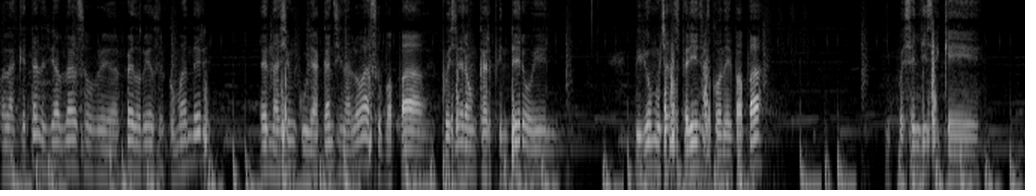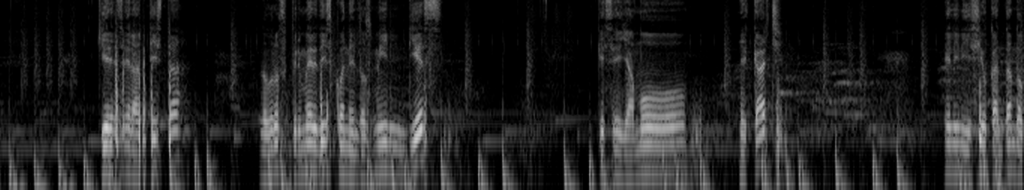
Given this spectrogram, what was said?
Hola, ¿qué tal? Les voy a hablar sobre Alfredo Ríos el Commander. Él nació en Culiacán, Sinaloa. Su papá, pues, era un carpintero. Él vivió muchas experiencias con el papá. Y pues él dice que quiere ser artista. Logró su primer disco en el 2010, que se llamó El Catch. Él inició cantando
